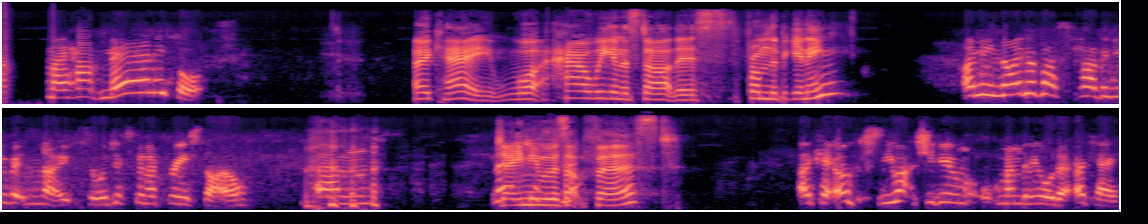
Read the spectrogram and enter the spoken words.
And I have many thoughts. Okay, what? How are we going to start this from the beginning? I mean, neither of us have any written notes, so we're just going to freestyle. Um, Jamie was up first. Okay. Oh, so you actually do remember the order. Okay.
